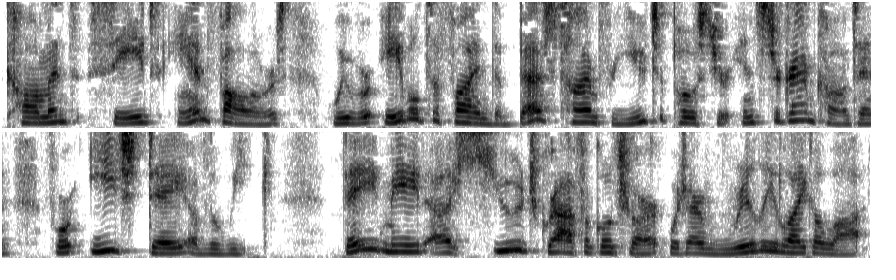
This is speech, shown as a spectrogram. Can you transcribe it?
comments, saves, and followers, we were able to find the best time for you to post your Instagram content for each day of the week. They made a huge graphical chart, which I really like a lot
